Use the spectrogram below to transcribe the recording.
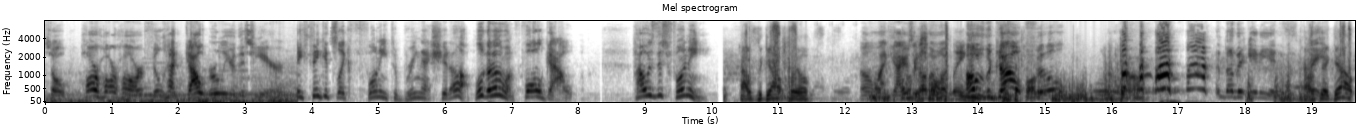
So, har har har, Phil had gout earlier this year. They think it's like funny to bring that shit up. Look, another one, fall gout. How is this funny? How's the gout, Phil? Oh my god, here's another one. How's the gout, Phil? Another idiot. How's the gout?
